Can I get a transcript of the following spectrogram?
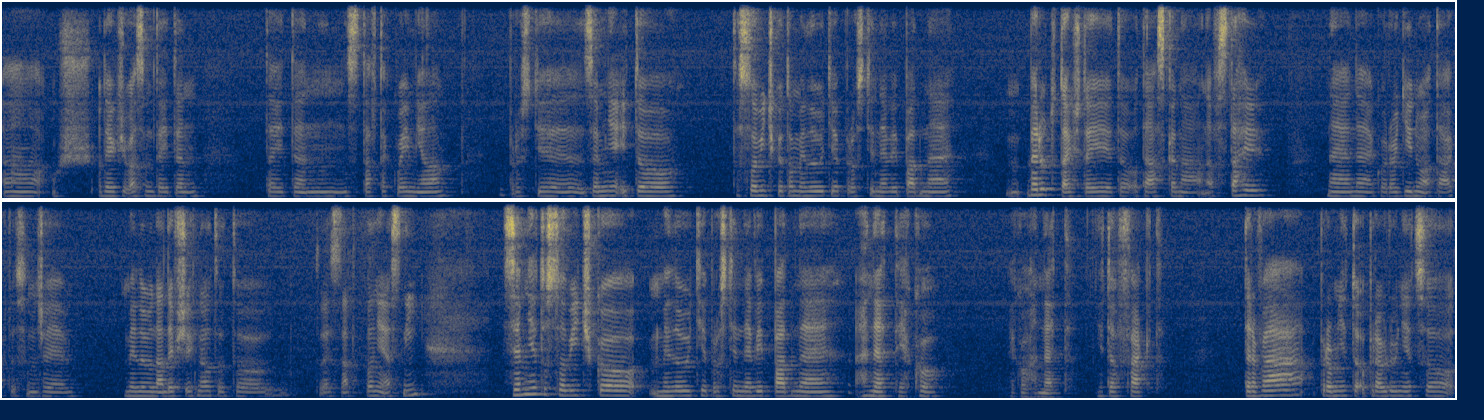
A už od jak živa jsem tady ten, tady ten stav takový měla. Prostě ze mě i to, to slovíčko, to miluju tě, prostě nevypadne. Beru to tak, že tady je to otázka na, na vztahy, ne, ne jako rodinu a tak, to samozřejmě miluju nade všechno, to, to, to je snad úplně jasný. Ze mě to slovíčko miluju tě prostě nevypadne hned jako, jako hned. Je to fakt trvá, pro mě to opravdu něco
